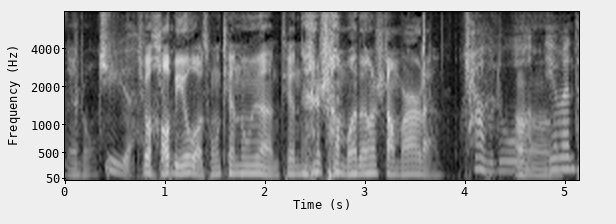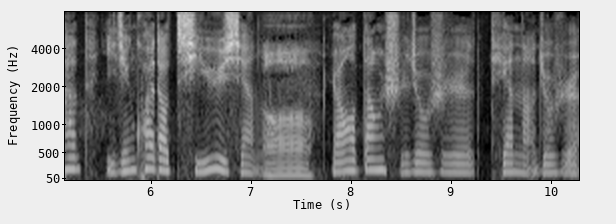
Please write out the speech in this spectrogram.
那种，巨远，就好比我从天通苑天天 上摩登上班来差不多，因为它已经快到祁玉县了。啊，然后当时就是天呐，就是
